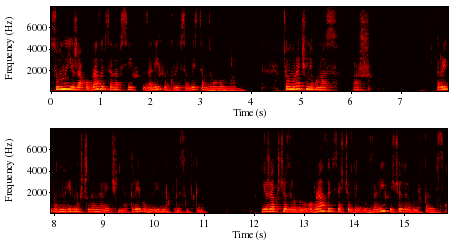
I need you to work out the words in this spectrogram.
Сумний їжак образився на всіх, заліг і вкрився листям з головою. В цьому реченні у нас аж три однорідних члени речення, три однорідних присудки. Їжак що зробив? Образився, що зробив заліг і що зробив вкрився.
